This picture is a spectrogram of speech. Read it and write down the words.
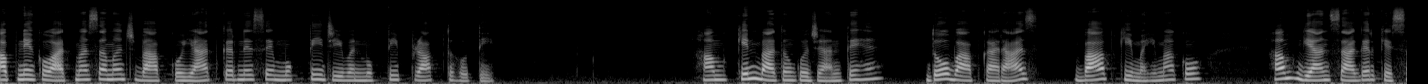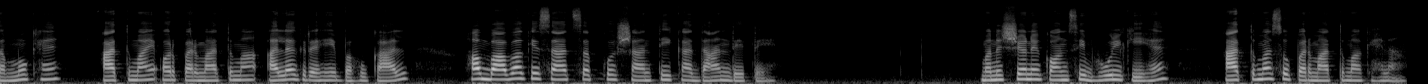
अपने को आत्मा समझ, बाप को याद करने से मुक्ति, जीवन मुक्ति प्राप्त होती। हम किन बातों को जानते हैं? दो बाप का राज, बाप की महिमा को हम ज्ञान सागर के सम्मुख हैं। आत्माएँ और परमात्मा अलग रहे बहुकाल। हम बाबा के साथ सबको शांति का दान देते मनुष्यों ने कौन सी भूल की है? आत्मा सो परमात्मा कहना।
